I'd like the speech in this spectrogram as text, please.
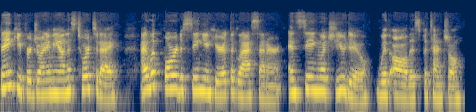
Thank you for joining me on this tour today. I look forward to seeing you here at the Glass Center and seeing what you do with all this potential.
